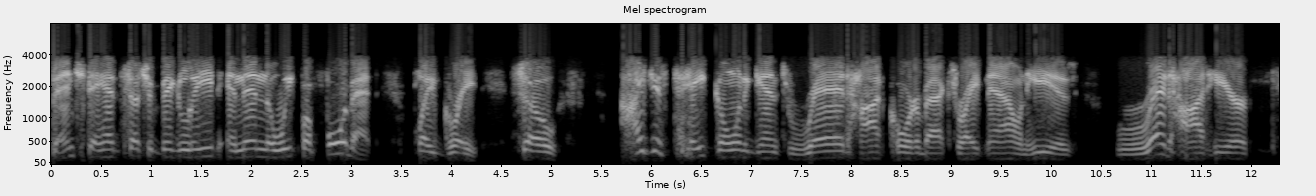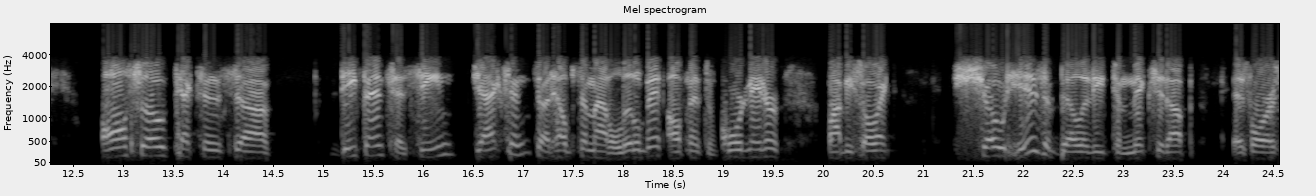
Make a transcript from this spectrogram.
benched? They had such a big lead, and then the week before that played great. So I just hate going against red hot quarterbacks right now, and he is red hot here. Also, Texans uh, defense has seen Jackson, so it helps them out a little bit. Offensive coordinator Bobby Slowik showed his ability to mix it up as far as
